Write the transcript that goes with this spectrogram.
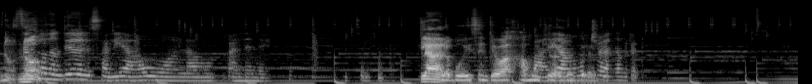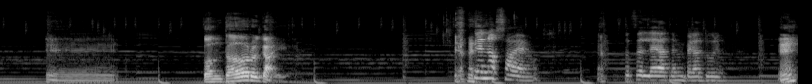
No, en no, sentido le salía en la boca al nene. El claro, porque dicen que baja mucho Varía la mucho temperatura. la temperatura. Eh, contador Geiger. Este no sabemos. Este es el de la temperatura. ¿Eh?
